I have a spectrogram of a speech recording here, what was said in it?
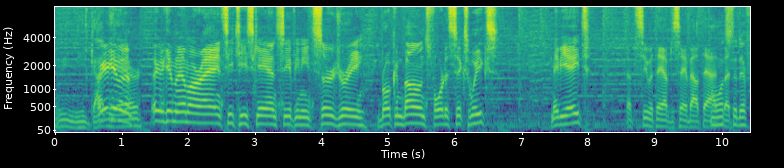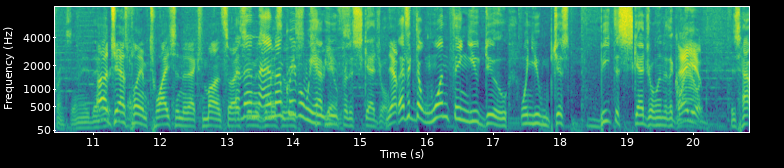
He got They're gonna, in give it there. a, they're gonna give him an MRA and CT scan, see if he needs surgery. Broken bones, four to six weeks, maybe eight. Have to see what they have to say about that. Well, what's but, the difference? I mean, they uh, Jazz play him twice in the next month, so I and assume. Then, and I'm grateful we two have you for the schedule. Yep. That's like the one thing you do when you just beat the schedule into the ground. Thank ground. you. Is how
